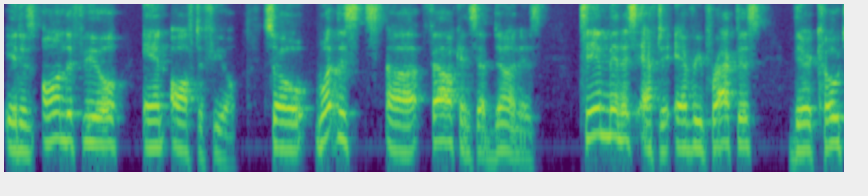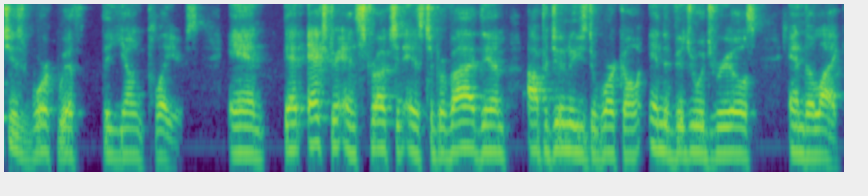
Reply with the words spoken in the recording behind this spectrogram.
It is on the field and off the field. So what this uh, Falcons have done is 10 minutes after every practice, their coaches work with the young players. And that extra instruction is to provide them opportunities to work on individual drills and the like.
